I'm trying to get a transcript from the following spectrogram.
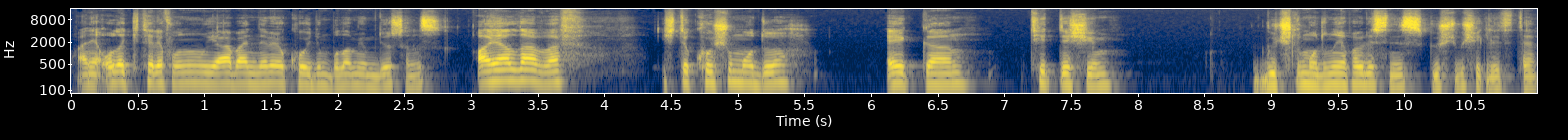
Hani ola ki telefonunu ya ben nereye koydum bulamıyorum diyorsanız. Ayarlar var. İşte koşu modu, ekran, titreşim, güçlü modunu yapabilirsiniz. Güçlü bir şekilde titrer.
